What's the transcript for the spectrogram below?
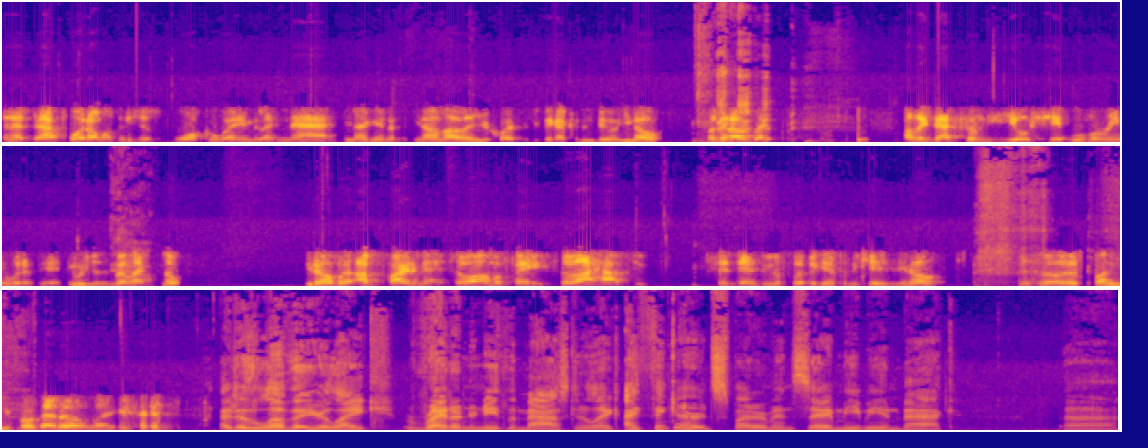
And at that point, I wanted to just walk away and be like, "Nah, you're not gonna, you know, I'm not letting you your question. You think I couldn't do it, you know?" But then I was like, "I was like, that's some heel shit Wolverine would have did. He would just been like, nope, you know." But I'm Spider Man, so I'm a face, so I have to sit there and do the flip again for the kids, you know. And so it's funny you brought that up, like. I just love that you're like right underneath the mask. You're like, I think I heard Spider Man say, "Meet me in back." Uh,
